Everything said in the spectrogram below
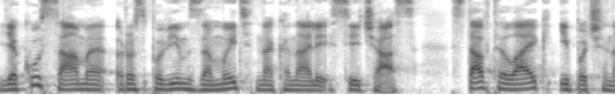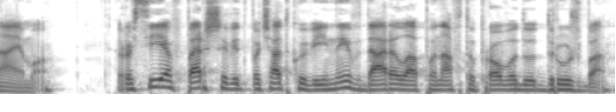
Яку саме розповім за мить на каналі Січас. Ставте лайк і починаємо. Росія вперше від початку війни вдарила по нафтопроводу Дружба.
